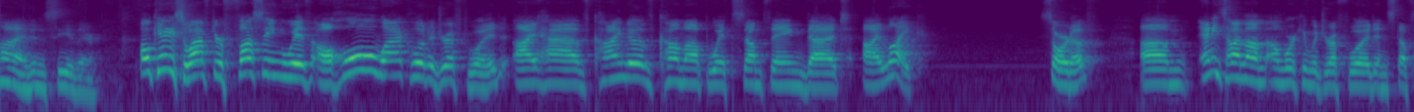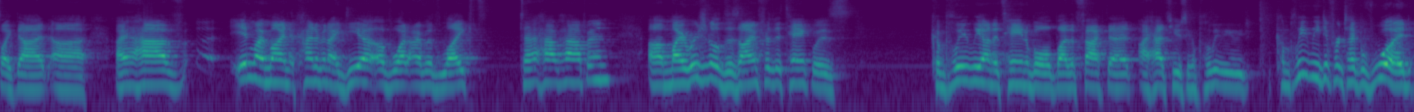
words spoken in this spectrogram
Hi, I didn't see you there. Okay, so after fussing with a whole whack load of driftwood, I have kind of come up with something that I like. Sort of. Um, anytime I'm, I'm, working with driftwood and stuff like that, uh, I have in my mind a kind of an idea of what I would like to have happen. Uh, my original design for the tank was completely unattainable by the fact that I had to use a completely, completely different type of wood.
